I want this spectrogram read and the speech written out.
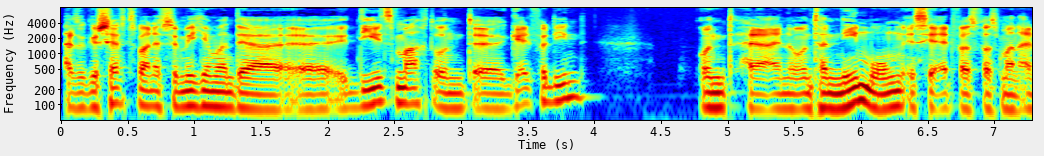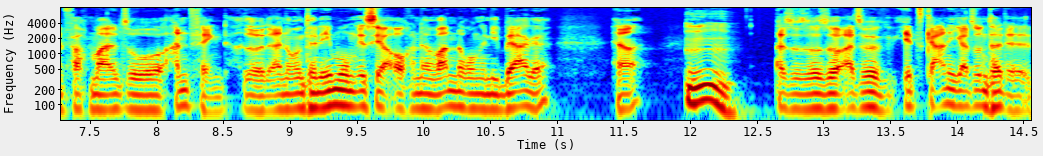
Also Geschäftsmann ist für mich jemand, der äh, Deals macht und äh, Geld verdient. Und äh, eine Unternehmung ist ja etwas, was man einfach mal so anfängt. Also eine Unternehmung ist ja auch eine Wanderung in die Berge. Ja. Also so, so, also jetzt gar nicht als Unter,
